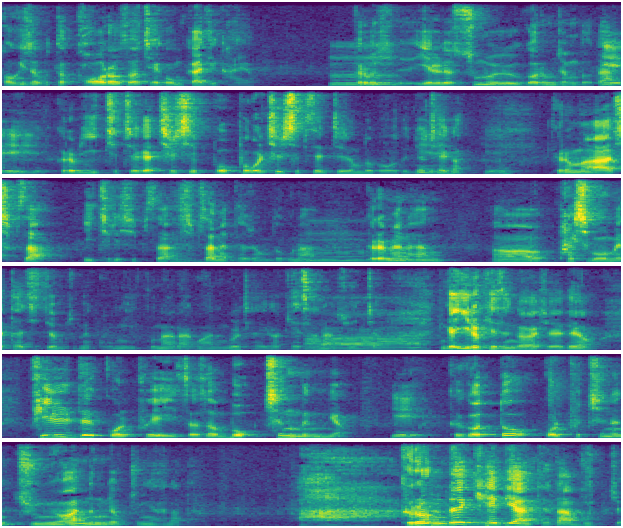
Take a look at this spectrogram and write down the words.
거기서부터 걸어서 제공까지 가요. 음, 그럼 예를 들어 20걸음 정도다. 예, 예, 예. 그럼 이치 제가 70 보폭을 70cm 정도 보거든요. 예, 제가. 예. 그러면 아 14, 27이 14, 14m 정도구나. 음. 그러면 한 어, 85m 지점쯤에 공이 있구나라고 하는 걸 자기가 계산할 수 있죠. 아, 그러니까 이렇게 생각하셔야 돼요. 필드 골프에 있어서 목측 능력, 예. 그것도 골프 치는 중요한 능력 중에 하나다. 아, 그런데 캐디한테 다 묻죠.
